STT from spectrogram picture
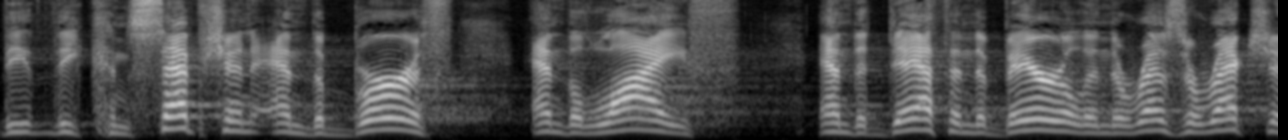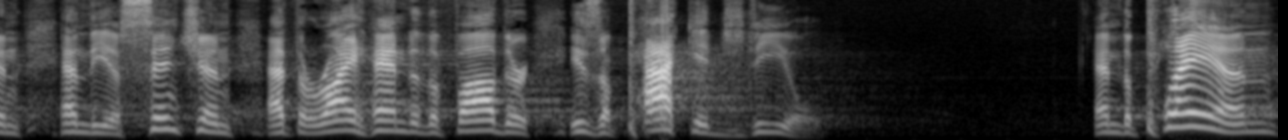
the, the, conception and the birth and the life and the death and the burial and the resurrection and the ascension at the right hand of the Father is a package deal. And the plan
